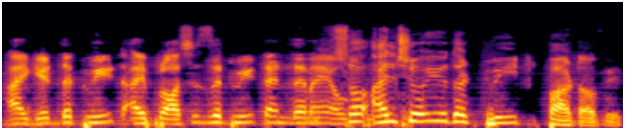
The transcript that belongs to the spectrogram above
I get the tweet, I process the tweet, and then I So output. I'll show you the tweet part of it.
